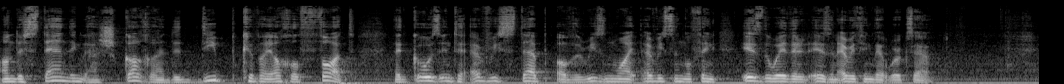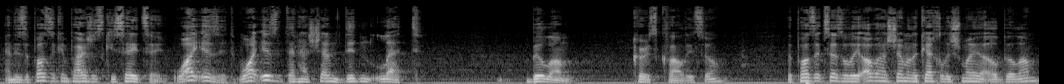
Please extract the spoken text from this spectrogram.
understanding the hashgacha and the deep kivayachal thought that goes into every step of the reason why every single thing is the way that it is, and everything that works out. And there's a pasuk in Parashas Kiseitze. Why is it? Why is it that Hashem didn't let Bilam curse Klal Yisrael? The pasuk says, Hashem el Bilam."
